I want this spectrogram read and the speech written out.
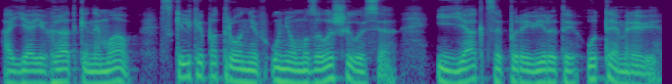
а я й гадки не мав, скільки патронів у ньому залишилося, і як це перевірити у темряві.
